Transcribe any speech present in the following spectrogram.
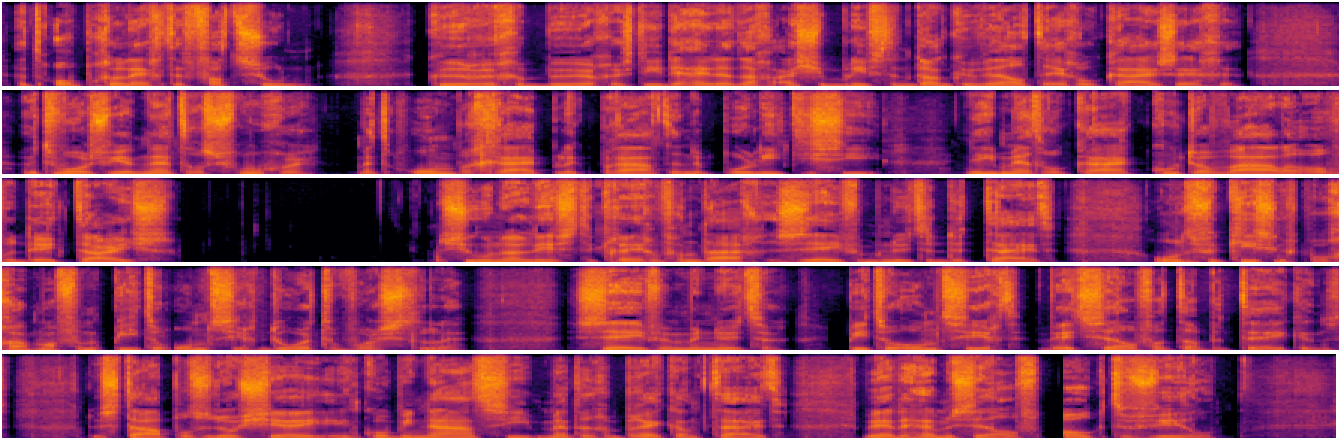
Het opgelegde fatsoen. Keurige burgers die de hele dag alsjeblieft en dank u wel tegen elkaar zeggen. Het wordt weer net als vroeger, met onbegrijpelijk pratende politici die met elkaar koeterwalen over details. Journalisten kregen vandaag zeven minuten de tijd om het verkiezingsprogramma van Pieter Omtzigt door te worstelen. Zeven minuten. Pieter Omtzigt weet zelf wat dat betekent. De stapels dossier in combinatie met een gebrek aan tijd werden hem zelf ook te veel.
